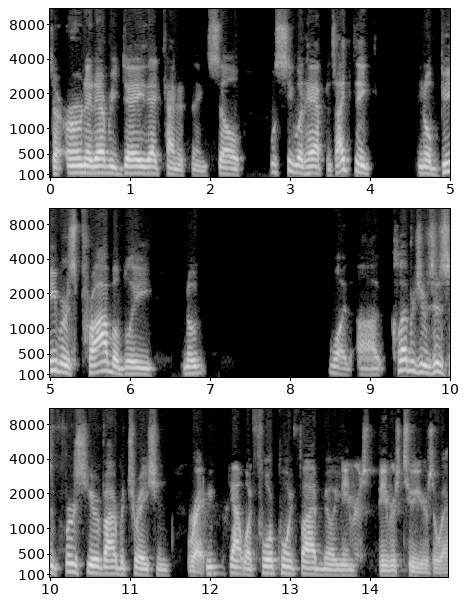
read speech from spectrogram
to earn it every day, that kind of thing. So we'll see what happens. I think, you know, Bieber's probably, you know, what uh Clevinger's this is the first year of arbitration. Right. We got what four point five million. Bieber's, Bieber's two years away.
